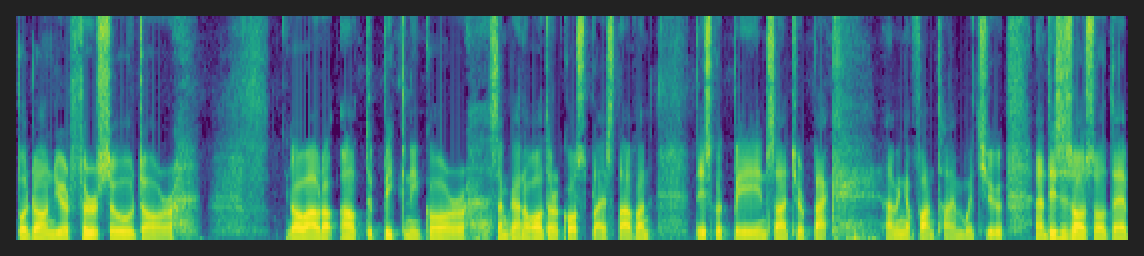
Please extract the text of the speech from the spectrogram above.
put on your fursuit, or go out out to picnic, or some kind of other cosplay stuff. And this could be inside your pack, having a fun time with you. And this is also the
